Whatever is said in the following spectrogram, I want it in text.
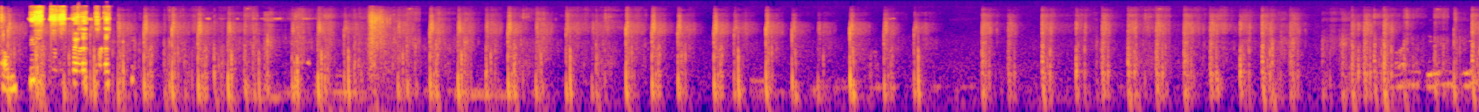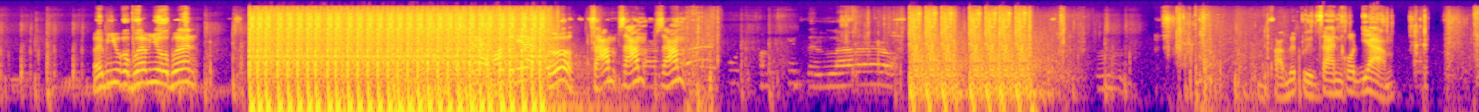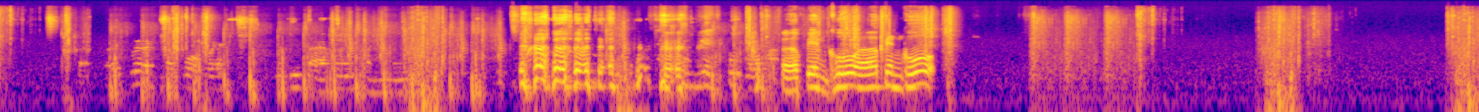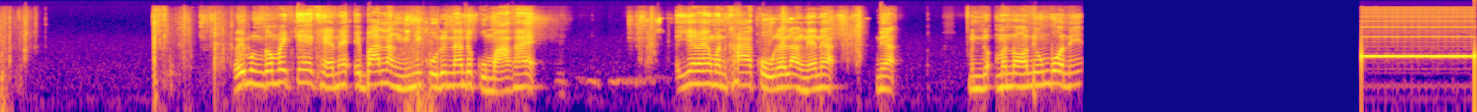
เฮ้ยมันอยู่กับเพื่อนมันอยู่กับเพื่อนนี่แหละมอสตัวนี้แหละเออสามสามสามสามด้วยปืนสั้นโคตรยาม เออเปลี่ยนคู่เออเปลี่ยนคู่เฮ้ยมึงต้องไปแก้แค้นให้ไอ้บ้านหลังนี้ให้กูด้วยนะเดี๋ยวกูมาร์คให้ไอ้เหี้ยแม่งมันฆ่ากูในหลังเนี้ยเนี่ยเนี่ยมันมันนอนอยู่ข้างบนนี้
